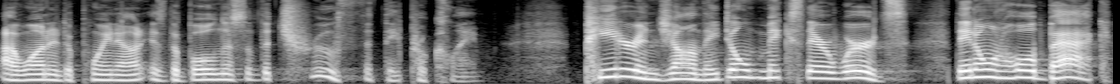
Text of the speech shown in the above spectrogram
I wanted to point out is the boldness of the truth that they proclaim. Peter and John, they don't mix their words. They don't hold back.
